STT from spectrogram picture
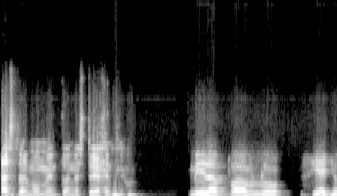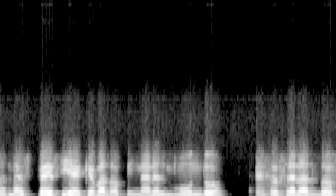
hasta el momento en este año. Mira, Pablo, si hay una especie que va a dominar el mundo, esos serán los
